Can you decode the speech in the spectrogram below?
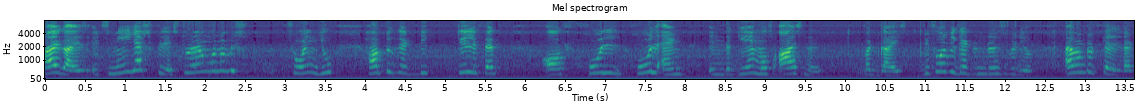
guys, it's me Yash Plays. Today I'm gonna be sh showing you how to get the kill effect of whole whole end in the game of Arsenal. But guys, before we get into this video, I want to tell that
